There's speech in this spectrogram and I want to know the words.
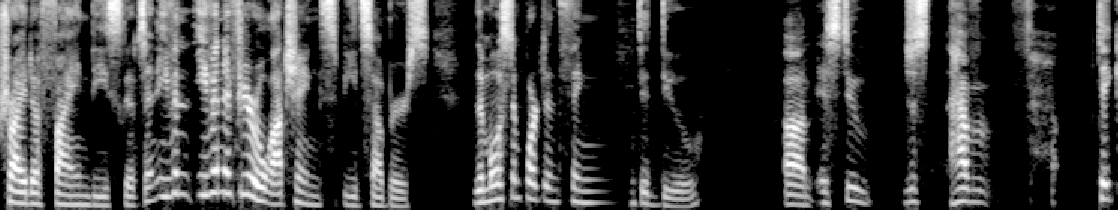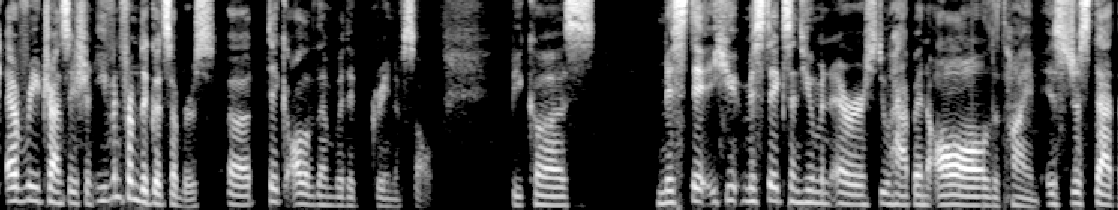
try to find these clips and even even if you're watching speed subbers the most important thing to do um is to just have take every translation even from the good subbers uh take all of them with a grain of salt. Because mistake mistakes and human errors do happen all the time. It's just that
